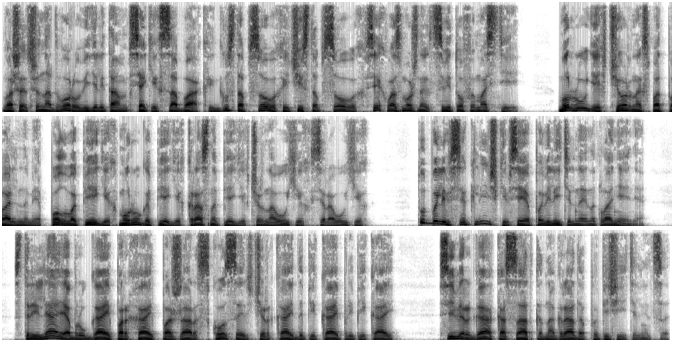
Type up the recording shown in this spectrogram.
Вошедшие на двор увидели там всяких собак, и густопсовых, и чистопсовых, всех возможных цветов и мастей. Муругих, черных с подпальными, полвопегих, муругопегих, краснопегих, черноухих, сероухих. Тут были все клички, все повелительные наклонения. Стреляй, обругай, порхай, пожар, скосарь, черкай, допекай, припекай. Северга, касатка, награда, попечительница.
